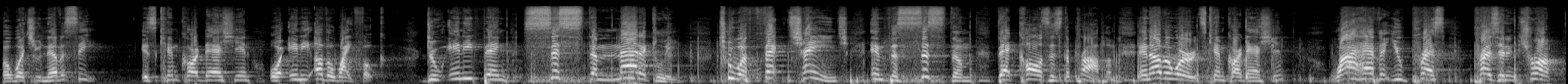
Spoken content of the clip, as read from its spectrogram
But what you never see is Kim Kardashian or any other white folk do anything systematically to affect change in the system that causes the problem. In other words, Kim Kardashian, why haven't you pressed President Trump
